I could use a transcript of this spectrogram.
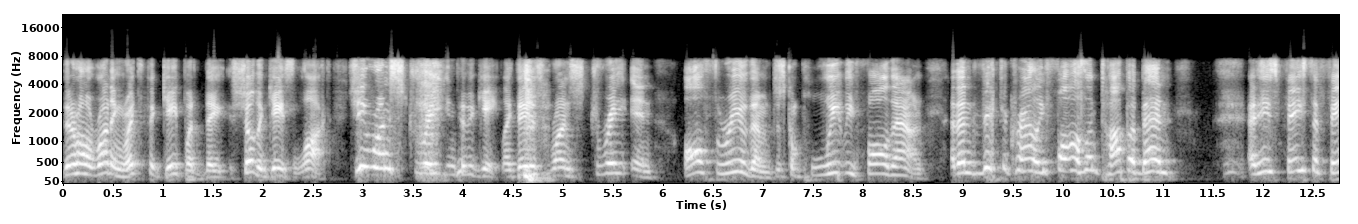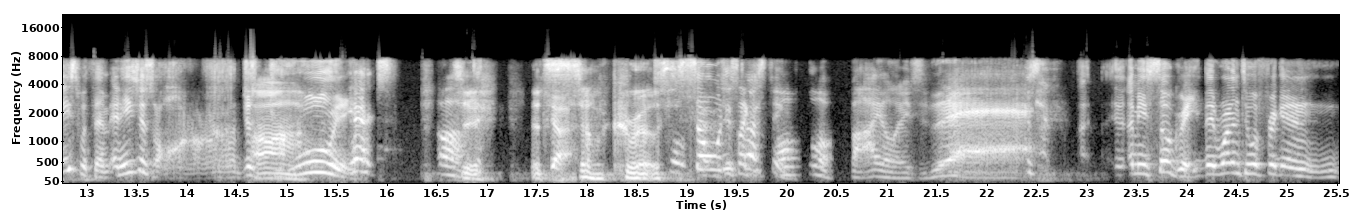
they're all running right to the gate, but they show the gate's locked. She runs straight into the gate, like they just run straight in. All three of them just completely fall down, and then Victor Crowley falls on top of Ben, and he's face to face with him, and he's just just Ah. drooling. Yes. Oh, Dude, it's Yeah. so gross. So just disgusting. like all full of bile, and he's. I mean, so great. They run into a friggin'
